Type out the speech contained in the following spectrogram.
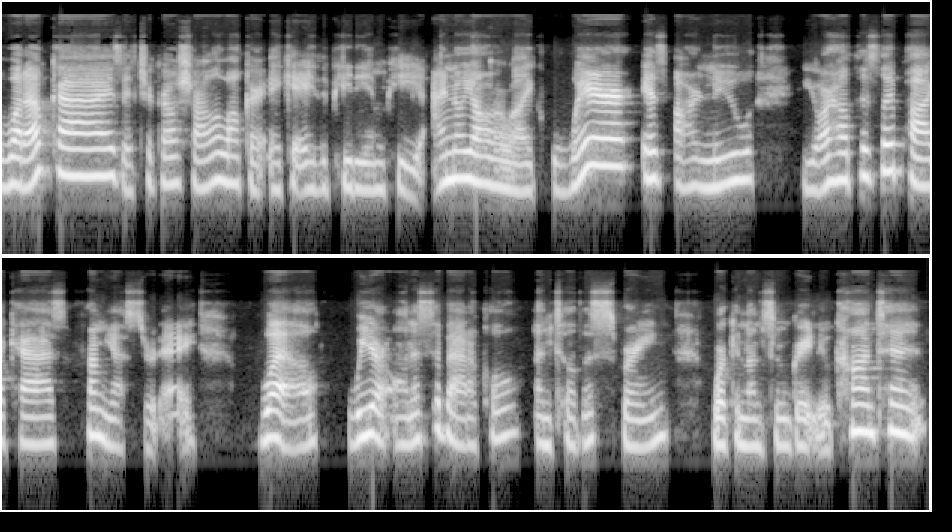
What up, guys? It's your girl Charlotte Walker, aka the PDMP. I know y'all are like, where is our new Your Health is Lit podcast from yesterday? Well, we are on a sabbatical until the spring, working on some great new content.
